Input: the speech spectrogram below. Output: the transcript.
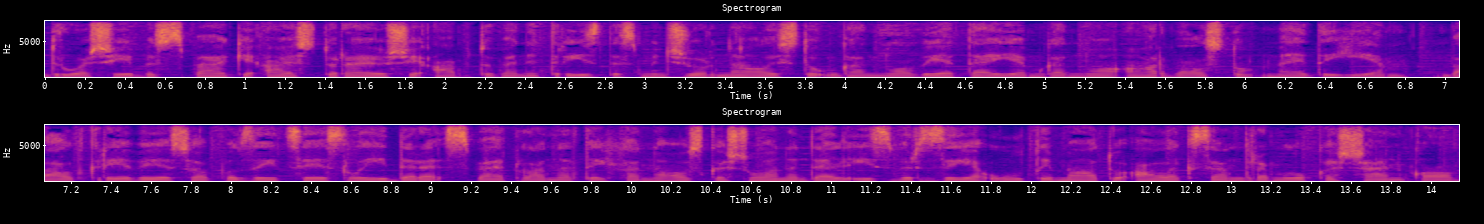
Drošības spēki aizturējuši aptuveni 30 žurnālistu gan no vietējiem, gan no ārvalstu medijiem. Baltkrievijas opozīcijas līdere Svetlana Tihanovska šonadēļ izvirzīja ultimātu Aleksandram Lukašenko Lukašenko,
